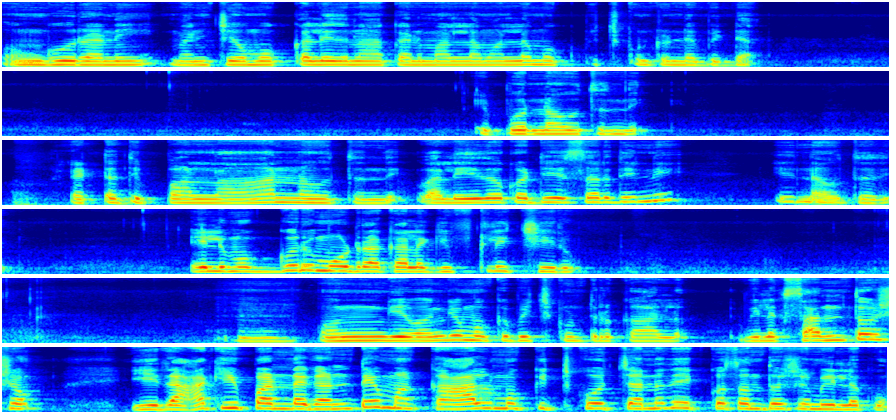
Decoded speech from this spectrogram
ఒంగూరని మంచిగా మొక్కలేదు నాకని మళ్ళా మళ్ళీ మొక్కిపించుకుంటుండే బిడ్డ. ఇప్పుడు నవ్వుతుంది. ఎట్ట తిప్పాలనా అని నవ్వుతుంది. వాళ్ళు ఏదో ఒకటి చేస్తారు దీన్ని ఇది నవ్వుతుంది. వీళ్ళు ముగ్గురు మూడు రకాల గిఫ్ట్లు ఇచ్చిర్రు. వంగి వంగి మొక్కిపించుకుంటారు కాళ్ళు. వీళ్ళకి సంతోషం. ఈ రాఖీ పండగ అంటే మా కాలు మొక్కించుకోవచ్చు అన్నది ఎక్కువ సంతోషం వీళ్ళకు.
